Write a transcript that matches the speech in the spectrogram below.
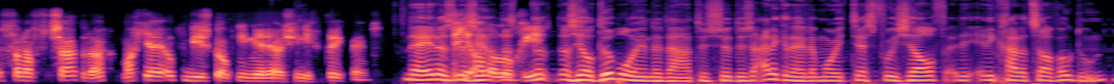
vanaf zaterdag mag jij ook de bioscoop niet meer als je niet geprikt bent. Nee, dat is, Die dat, is heel, dat, analogie. dat- dat is heel dubbel inderdaad. Dus, eh, dus eigenlijk een hele mooie test voor jezelf. En, en ik ga dat zelf ook doen.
